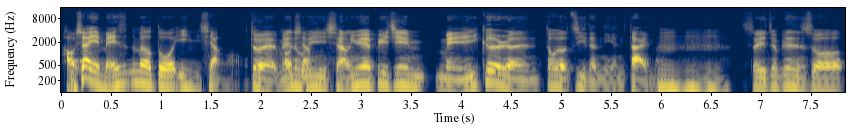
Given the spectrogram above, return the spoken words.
好像也没那么多印象哦。对，没那么印象，因为毕竟每一个人都有自己的年代嘛。嗯嗯嗯。所以就变成说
